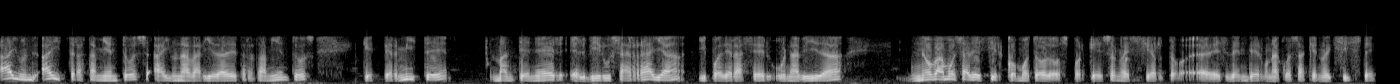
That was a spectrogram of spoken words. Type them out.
hay, un, hay tratamientos, hay una variedad de tratamientos que permite mantener el virus a raya y poder hacer una vida. No vamos a decir como todos, porque eso no es cierto, eh, es vender una cosa que no existe,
